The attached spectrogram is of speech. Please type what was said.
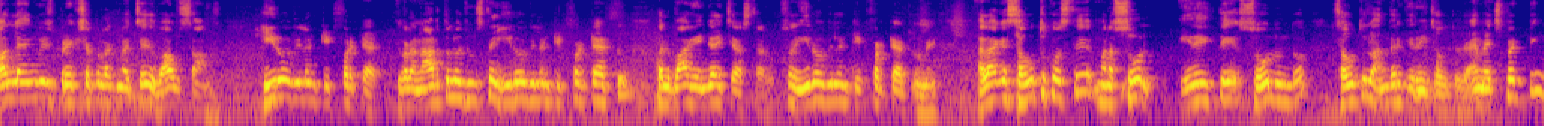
ఆల్ లాంగ్వేజ్ ప్రేక్షకులకు నచ్చేది wow songs hero villain tit for tat ఇవాళ నార్త్లో చూస్తే hero villain tit for tat వాళ్ళు బాగా ఎంజాయ్ చేస్తారు. So hero villain tit for ట్యాట్లు ఉన్నాయి. అలాగే సౌత్కి వస్తే మన సోల్ ఏదైతే సోల్ ఉందో సౌత్లో అందరికీ రీచ్ అవుతుంది. I'm expecting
